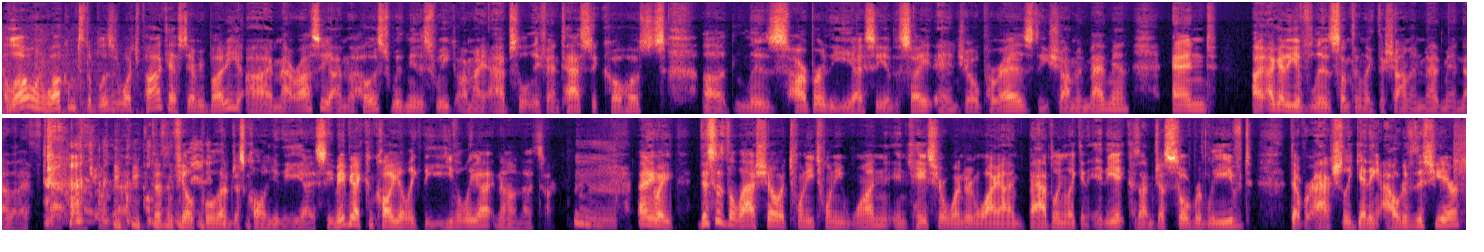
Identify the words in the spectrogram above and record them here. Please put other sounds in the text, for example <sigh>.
Hello and welcome to the Blizzard Watch podcast, everybody. I'm Matt Rossi. I'm the host. With me this week are my absolutely fantastic co-hosts, uh, Liz Harper, the EIC of the site, and Joe Perez, the Shaman Madman. And I, I got to give Liz something like the Shaman Madman now that I, I called Joe that. It doesn't feel cool that I'm just calling you the EIC. Maybe I can call you like the evil EI. No, no, that's not. Hmm. Anyway, this is the last show of 2021. In case you're wondering why I'm babbling like an idiot, because I'm just so relieved that we're actually getting out of this year.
